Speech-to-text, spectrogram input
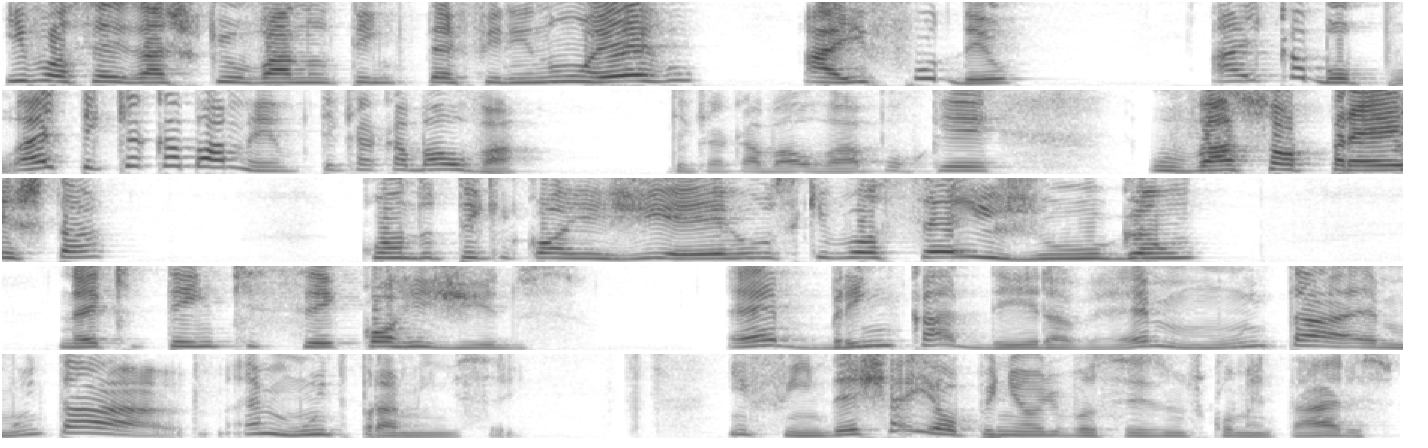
E vocês acham que o VAR não tem que interferir num erro? Aí fudeu. Aí acabou. Aí tem que acabar mesmo. Tem que acabar o VAR. Tem que acabar o VAR porque o VAR só presta quando tem que corrigir erros que vocês julgam, né, que tem que ser corrigidos. É brincadeira, velho. É muita, é muita, é muito para mim isso aí. Enfim, deixa aí a opinião de vocês nos comentários.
